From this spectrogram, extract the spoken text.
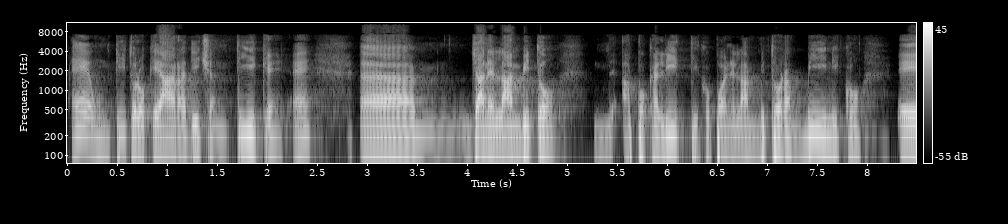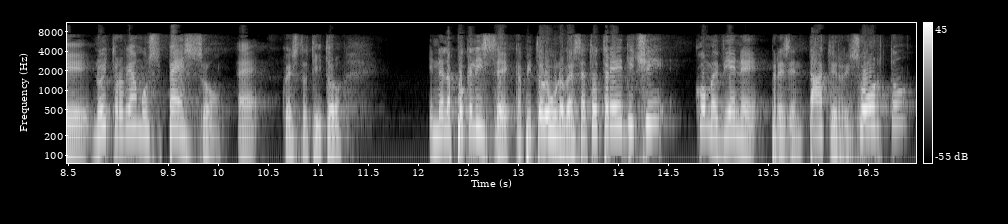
È un titolo che ha radici antiche, eh? eh, già nell'ambito apocalittico, poi nell'ambito rabbinico. E noi troviamo spesso eh, questo titolo. E nell'Apocalisse capitolo 1, versetto 13, come viene presentato il risorto?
